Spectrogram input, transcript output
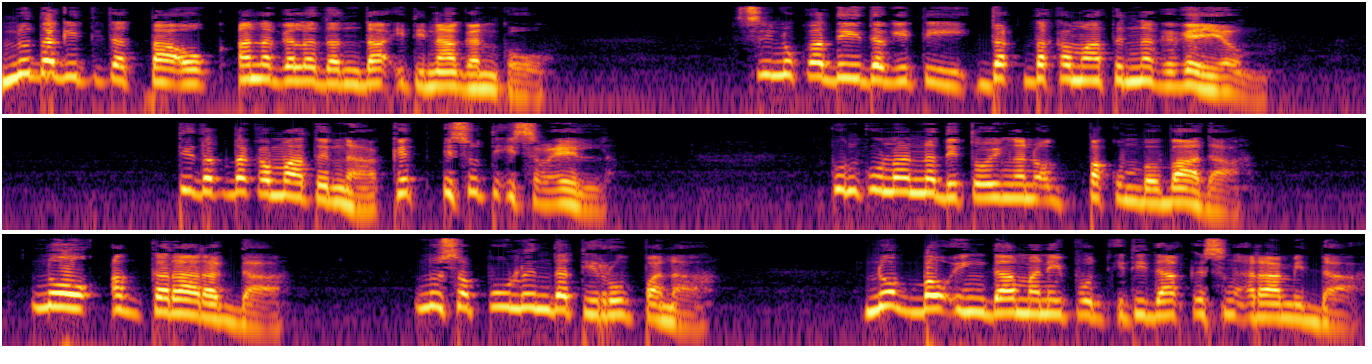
no dagiti tattaok ang nagaladanda itinagan ko, sino ka di dagiti dakdakamatin na gagayam? Ti dakdakamatin na kit iso ti Israel. Kung kunan na dito'y nga no agpakumbabada, no agkararagda, no sa pulen da ti rupa na, no agbawing da manipod iti dakis nga aramid da,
